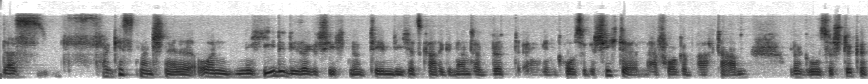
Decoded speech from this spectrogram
das vergisst man schnell. Und nicht jede dieser Geschichten und Themen, die ich jetzt gerade genannt habe, wird irgendwie eine große Geschichte hervorgebracht haben oder große Stücke.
